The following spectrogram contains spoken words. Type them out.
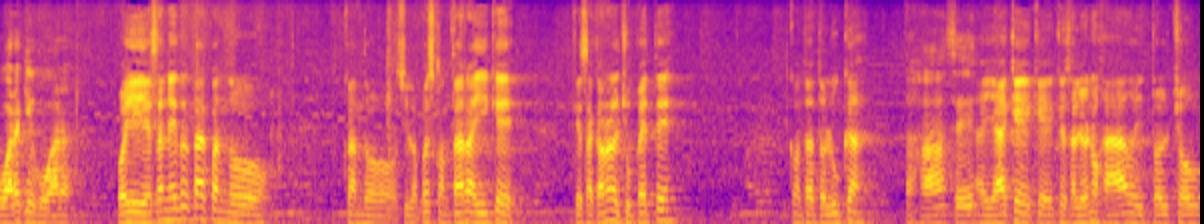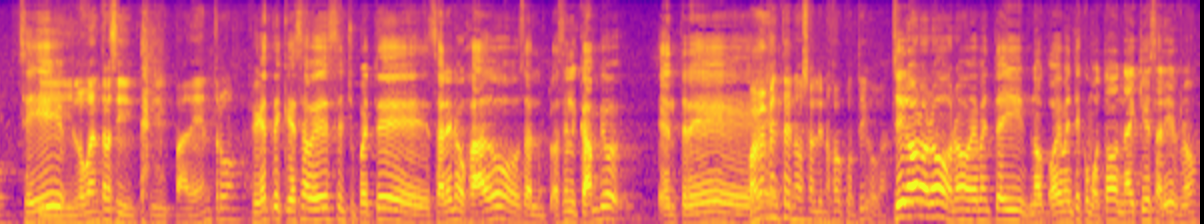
jugar a quien jugara. Oye, y esa anécdota cuando, cuando si lo puedes contar ahí, que, que sacaron al chupete contra Toluca, Ajá, sí. allá que, que- que salió enojado y todo el show. Sí. Y, luego entras y, para adentro. Fíjate que esa vez el chupete sale enojado, o sea, hacen el cambio, entré... Obviamente no salió enojado contigo, ¿va? Sí, no, no, no, no, obviamente ahí, no, obviamente como todo, nadie quiere salir, ¿no?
